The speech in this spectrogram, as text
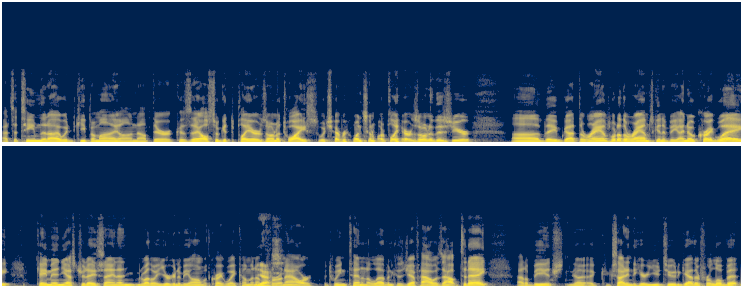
That's a team that I would keep an eye on out there because they also get to play Arizona twice, which everyone's going to want to play Arizona this year. Uh, they've got the Rams. What are the Rams going to be? I know Craig Way came in yesterday saying, and by the way, you're going to be on with Craig Way coming up Yes. for an hour between 10 and 11 because Jeff Howe is out today. That'll be uh, exciting to hear you two together for a little bit.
